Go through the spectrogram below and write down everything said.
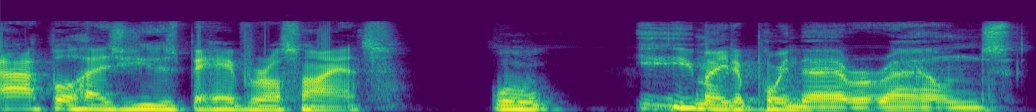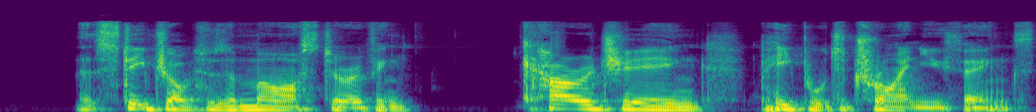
Apple has used behavioral science? Well, you made a point there around that Steve Jobs was a master of encouraging people to try new things.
